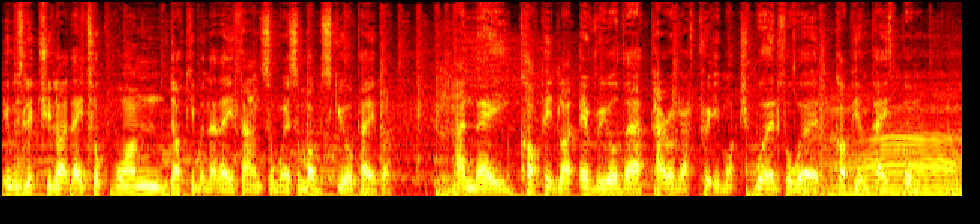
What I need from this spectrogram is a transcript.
it was literally like they took one document that they found somewhere, some obscure paper. Mm. and they copied like every other paragraph pretty much, word for word, copy and paste, boom. Ah.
